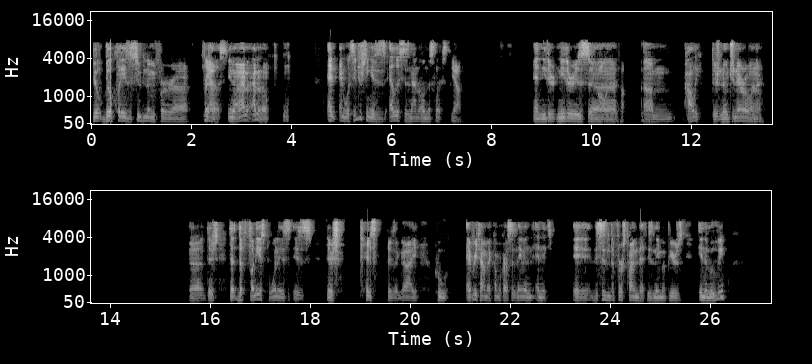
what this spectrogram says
Bill Bill Clay is a pseudonym for uh, for yeah. Ellis. You know, I I don't know. And and what's interesting is Ellis is not on this list. Yeah. And neither neither is uh, um, Holly. There's no Gennaro no. on there. Uh, there's the the funniest one is is there's there's there's a guy who every time I come across his name and and it's it, eh, this isn't the first time that his name appears in the movie.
